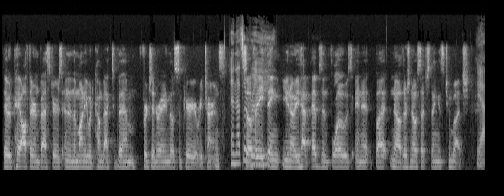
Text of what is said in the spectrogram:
they would pay off their investors, and then the money would come back to them for generating those superior returns. And that's a so, really- if anything, you know, you have ebbs and flows in it, but no, there's no such thing as too much. Yeah.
